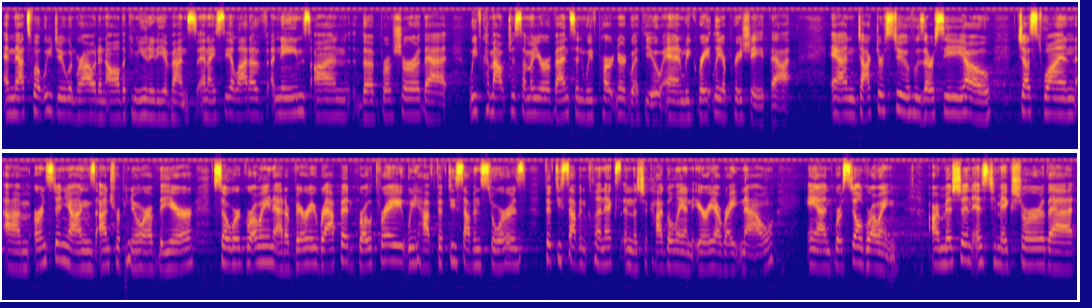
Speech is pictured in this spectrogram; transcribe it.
And that's what we do when we're out in all the community events. And I see a lot of names on the brochure that we've come out to some of your events and we've partnered with you, and we greatly appreciate that. And Dr. Stu, who's our CEO, just won um, Ernst & Young's Entrepreneur of the Year. So we're growing at a very rapid growth rate. We have 57 stores, 57 clinics in the Chicagoland area right now, and we're still growing. Our mission is to make sure that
